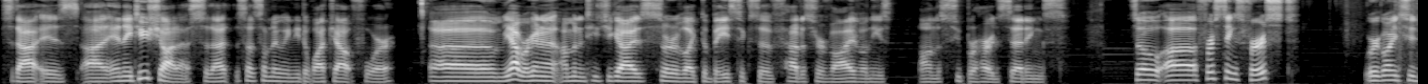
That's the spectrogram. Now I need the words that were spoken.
So that is, uh, and they two-shot us. So that, so that's something we need to watch out for um yeah we're gonna i'm gonna teach you guys sort of like the basics of how to survive on these on the super hard settings. So uh first things first we're going to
